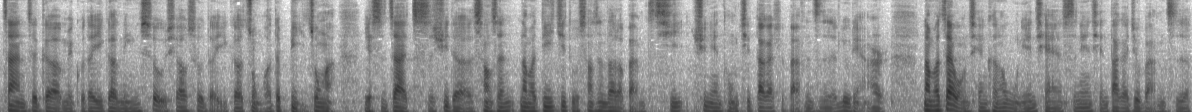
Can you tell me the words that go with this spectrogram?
占这个美国的一个零售销售的一个总额的比重啊，也是在持续的上升。那么第一季度上升到了百分之七，去年同期大概是百分之六点二，那么再往前可能五年前、十年前大概就百分之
